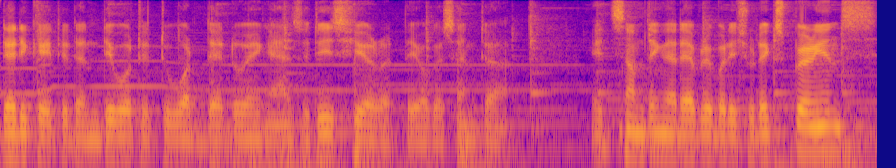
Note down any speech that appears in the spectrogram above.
dedicated and devoted to what they're doing as it is here at the Yoga Center. It's something that everybody should experience.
